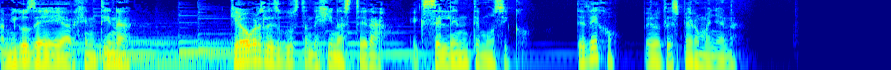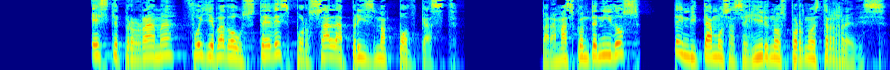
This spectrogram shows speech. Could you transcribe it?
amigos de Argentina. ¿Qué obras les gustan de Ginastera? Excelente músico. Te dejo, pero te espero mañana. Este programa fue llevado a ustedes por Sala Prisma Podcast. Para más contenidos, te invitamos a seguirnos por nuestras redes.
